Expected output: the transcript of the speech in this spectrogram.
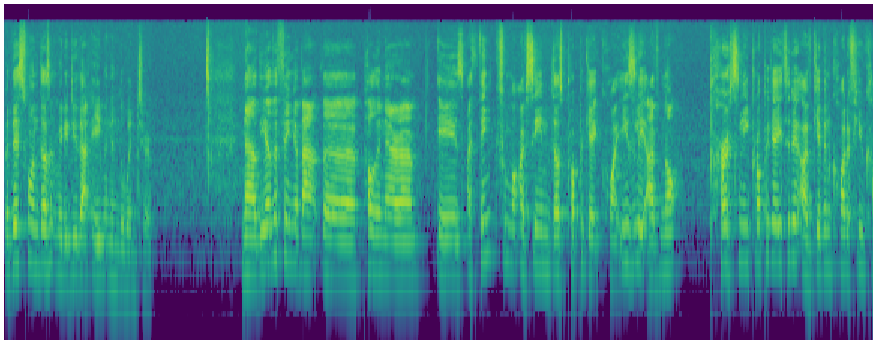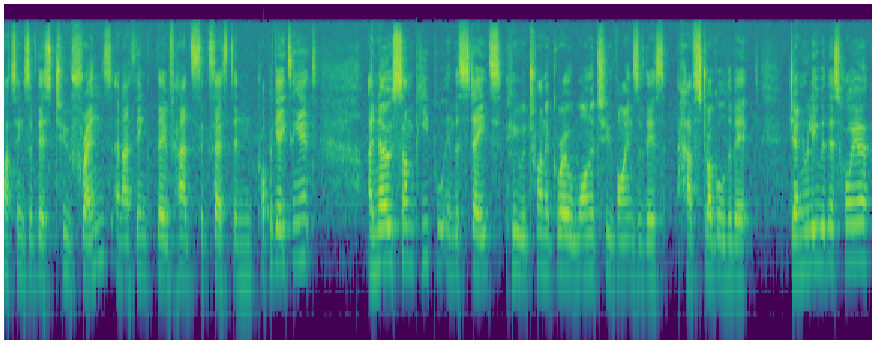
But this one doesn't really do that even in the winter. Now, the other thing about the Polyneura is I think from what I've seen does propagate quite easily. I've not personally propagated it. I've given quite a few cuttings of this to friends and I think they've had success in propagating it. I know some people in the States who are trying to grow one or two vines of this have struggled a bit generally with this Hoya,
